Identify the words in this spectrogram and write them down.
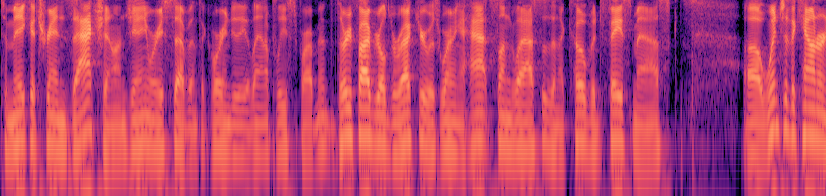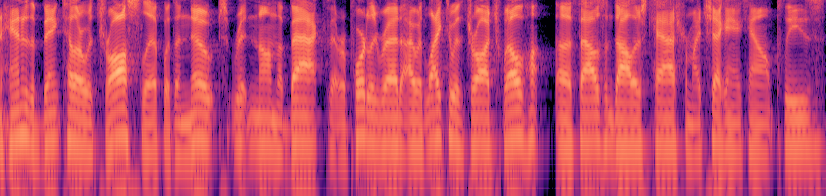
to make a transaction on January 7th, according to the Atlanta Police Department. The 35 year old director was wearing a hat, sunglasses, and a COVID face mask. Uh, went to the counter and handed the bank teller a withdrawal slip with a note written on the back that reportedly read, I would like to withdraw $12,000 cash from my checking account. Please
